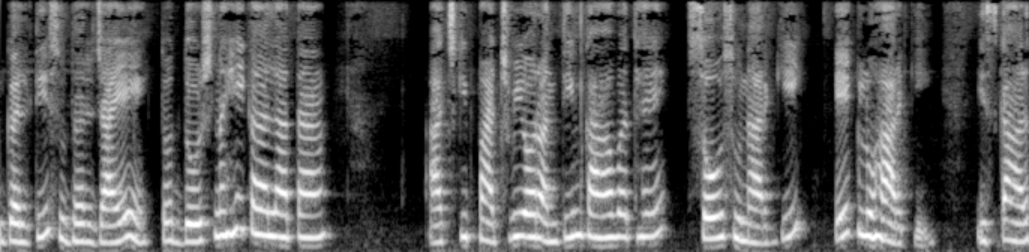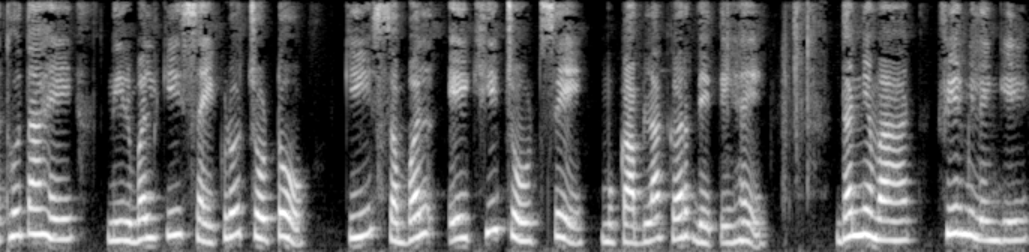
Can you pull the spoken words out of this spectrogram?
गलती सुधर जाए तो दोष नहीं कहलाता। आज की पांचवी और अंतिम कहावत है, सौ सुनार की, एक लुहार की। इसका अर्थ होता है, निर्बल की सैकड़ों चोटों की सबल एक ही चोट से मुकाबला कर देते हैं। धन्यवाद, फिर मिलेंगे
